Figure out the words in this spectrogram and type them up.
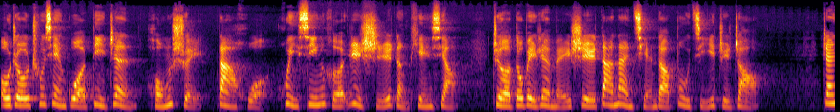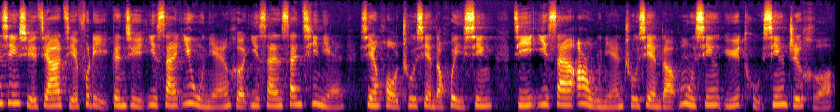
欧洲出现过地震、洪水、大火。彗星和日食等天象，这都被认为是大难前的不吉之兆。占星学家杰弗里根据1315年和1337年先后出现的彗星及1325年出现的木星与土星之合，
